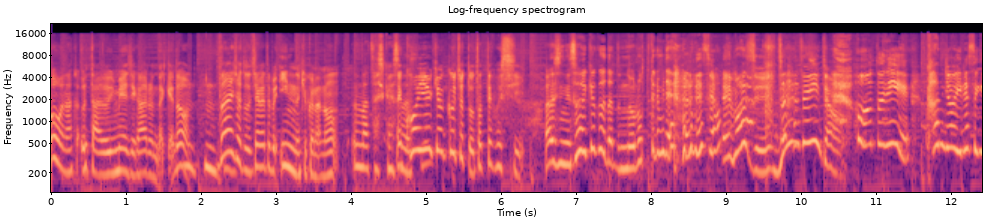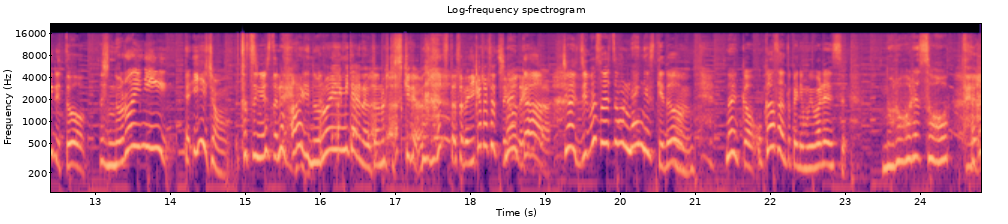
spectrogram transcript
をなんか歌うイメージがあるんだけど、うんうんうとどちらかといえば陰の曲なの、まあ確かにそうね、でこういう曲ちょっと歌ってほしい。私ねそういう曲だと呪ってるみたいになるんですよ。えマジ？全然いいじゃん。本当に感情入れすぎると私呪いにえいいじゃん。突入する。あり呪いみたいな歌の人好きだよね。ちょっとそれ言い方と違うんだけどさ。かじゃあ自分そういうつもりないんですけど、うん。なんかお母さんとかにも言われるんです呪われそうって。マジ失恋の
